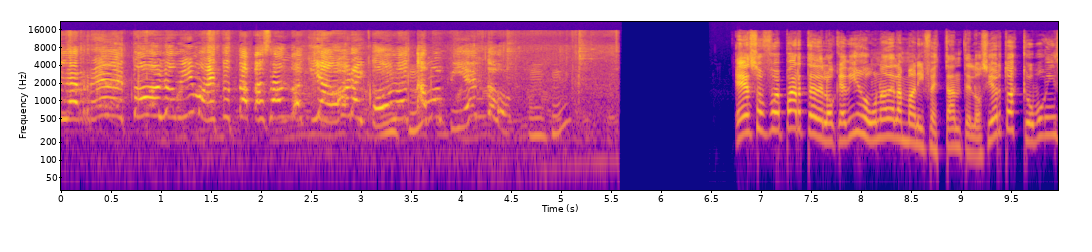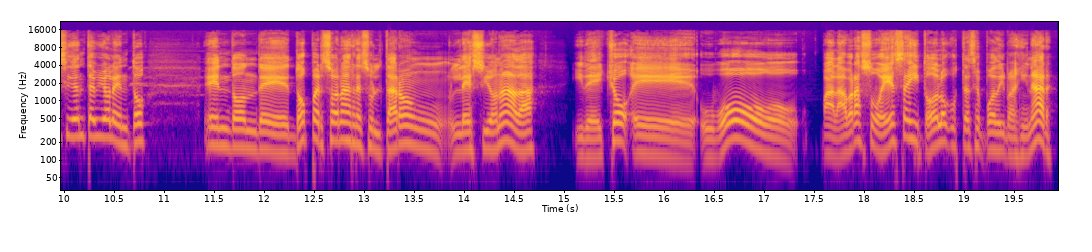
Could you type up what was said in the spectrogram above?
en las redes, todos lo vimos, esto está pasando aquí ahora y todos lo estamos viendo. Eso fue parte de lo que dijo una de las manifestantes. Lo cierto es que hubo un incidente violento en donde dos personas resultaron lesionadas y de hecho eh, hubo palabras soeces y todo lo que usted se puede imaginar.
